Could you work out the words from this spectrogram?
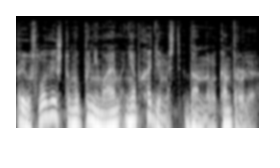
при условии, что мы понимаем необходимость данного контроля.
